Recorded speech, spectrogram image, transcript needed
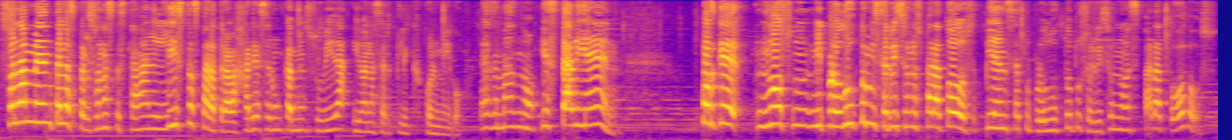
solamente las personas que estaban listas para trabajar y hacer un cambio en su vida iban a hacer clic conmigo. Las demás no. Y está bien. Porque no, mi producto, mi servicio no es para todos. Piensa, tu producto, tu servicio no es para todos.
